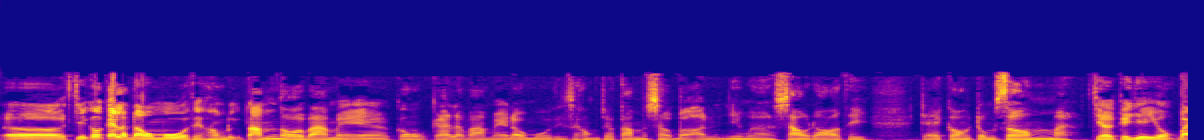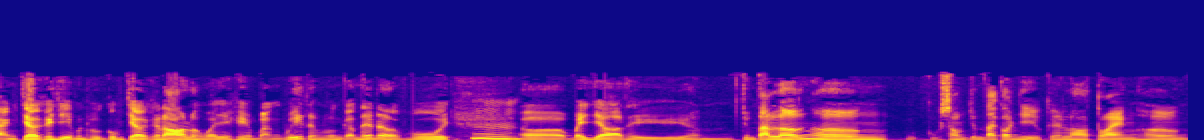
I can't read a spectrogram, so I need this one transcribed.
ờ, chỉ có cái là đầu mùa thì không được tắm thôi. Ba mẹ có một cái là ba mẹ đầu mùa thì sẽ không cho tắm sợ bệnh. Nhưng mà sau đó thì trẻ con trong xóm mà chơi cái gì không bạn chơi cái gì mình phương cũng chơi cái đó luôn. Bởi vì khi mà bạn viết thì phương cảm thấy rất là vui. Ừ. ờ, bây giờ thì chúng ta lớn hơn cuộc sống chúng ta có nhiều cái lo toan hơn.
